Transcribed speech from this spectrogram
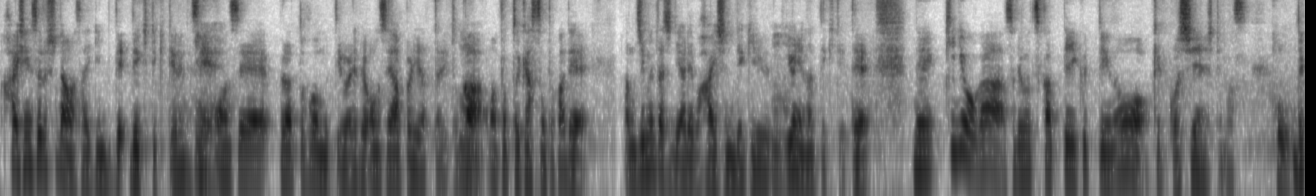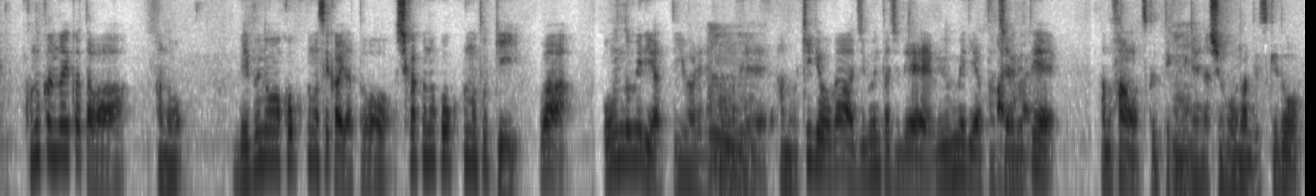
配信する手段は最近でできてきてるんですね。ええ音声プラットフォームって言われる音声アプリだったりとか、まあ、ポッドキャストとかで、あの自分たちでやれば配信できるようにはなってきてて、で、企業がそれを使っていくっていうのを結構支援してます。で、この考え方は、あの、ウェブの広告の世界だと、視覚の広告の時は、オウンドメディアって言われるもので、うんあの企業が自分たちでウェブメディアを立ち上げて、はいあのファンを作っていくみたいな手法なんですけど、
